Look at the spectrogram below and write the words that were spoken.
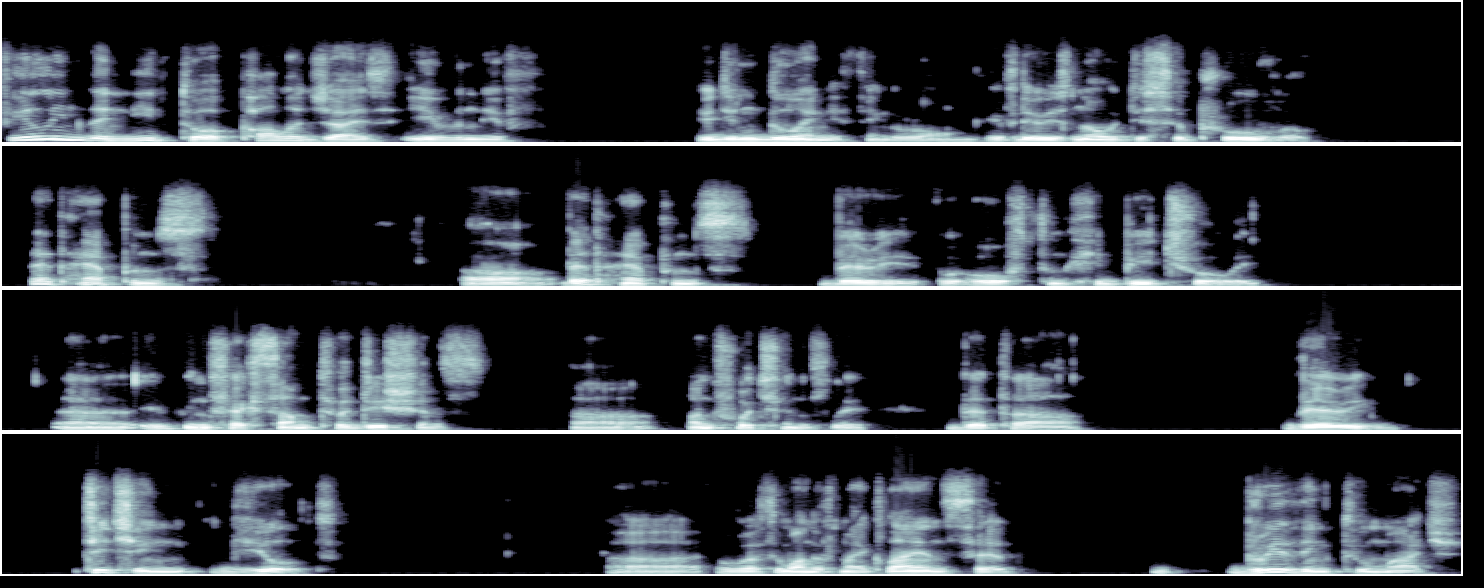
feeling the need to apologize even if you didn't do anything wrong, if there is no disapproval. That happens. Uh, that happens very often habitually. Uh, in fact, some traditions, uh, unfortunately, that are very teaching guilt. Uh, what one of my clients said, breathing too much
